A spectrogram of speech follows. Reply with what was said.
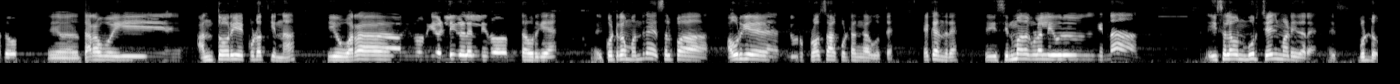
ಅದು ಧಾರಾವಾಹಿ ಅಂಥವ್ರಿಗೆ ಕೊಡೋದ್ಕಿನ್ನ ಈ ಹೊರ ಇರೋರಿಗೆ ಹಳ್ಳಿಗಳಲ್ಲಿ ಇರೋಂಥವ್ರಿಗೆ ಕೊಟ್ಕೊಂಬಂದ್ರೆ ಸ್ವಲ್ಪ ಅವ್ರಿಗೆ ಇವರು ಪ್ರೋತ್ಸಾಹ ಕೊಟ್ಟಂಗಾಗುತ್ತೆ. ಯಾಕಂದ್ರೆ ಈ ಸಿನಿಮಾಗಳಲ್ಲಿ ಇವ್ರಿಗಿನ್ನ ಈ ಸಲ ಒಂದು ಮೂರು ಚೇಂಜ್ ಮಾಡಿದ್ದಾರೆ ಗುಡ್ಡು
